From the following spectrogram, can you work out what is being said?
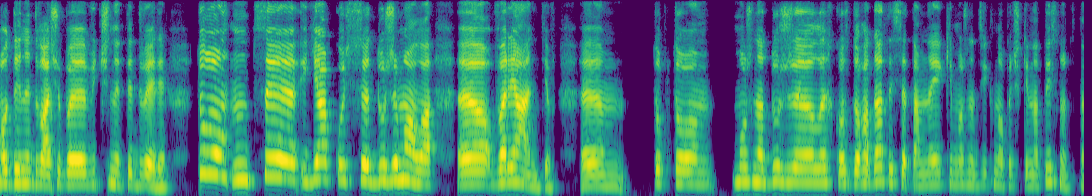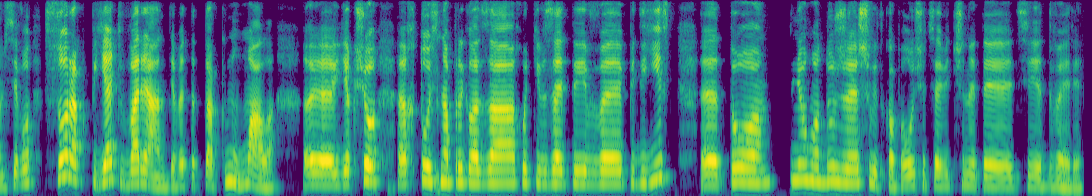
1 і 2, щоб е, відчинити двері, то це якось е, дуже мало е, варіантів. Ем, тобто можна дуже легко здогадатися, там, на які можна дві кнопочки натиснути, там всього 45 варіантів. Це так, ну, мало. Е, якщо е, хтось, наприклад, захотів зайти в е, під'їзд, е, то в нього дуже швидко вийде відчинити ці двері.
